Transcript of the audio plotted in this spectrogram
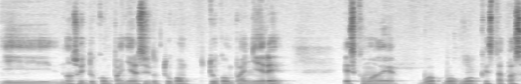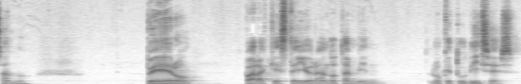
y no soy tu compañero, soy tu, tu compañero. Es como de, wow, wow, wow, ¿qué está pasando? Pero para que esté llorando también lo que tú dices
